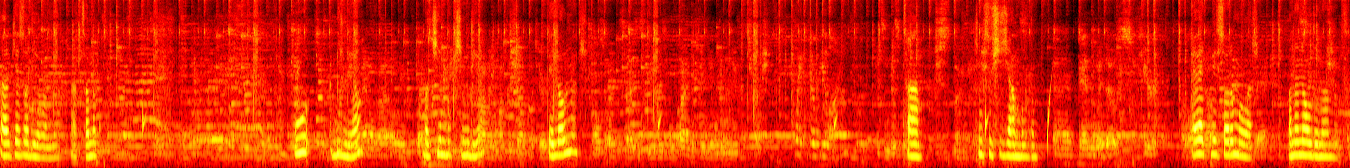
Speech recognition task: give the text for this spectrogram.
Herkes o diyor valla. Evet. Bakayım bu kimi diyor. Belli olmuyor ki. Tamam. Kim suçlayacağım buldum. Evet bir sorun mu var? Bana ne olduğunu anlat.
